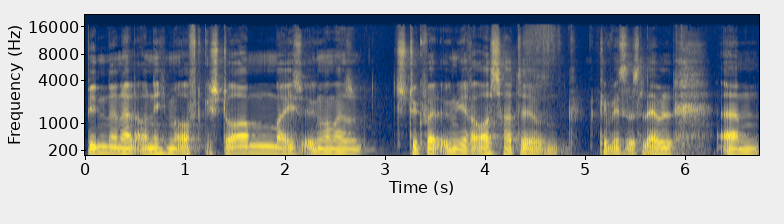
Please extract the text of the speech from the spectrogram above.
bin dann halt auch nicht mehr oft gestorben, weil ich es irgendwann mal so Stück weit irgendwie raus hatte und gewisses Level. Ähm,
